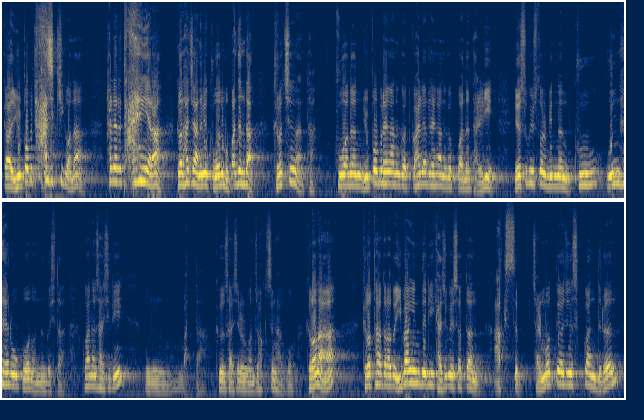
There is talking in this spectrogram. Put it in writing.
그러니까 율법을 다 지키거나 할례를 다 행해라. 그걸 하지 않으면 구원을 못 받는다. 그렇지는 않다. 구원은 율법을 행하는 것과 할례를 행하는 것과는 달리 예수 그리스도를 믿는 구 은혜로 구원 얻는 것이다. 그 하는 사실이 우리 맞다. 그 사실을 먼저 확증하고 그러나 그렇다 하더라도 이방인들이 가지고 있었던 악습, 잘못되어진 습관들은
